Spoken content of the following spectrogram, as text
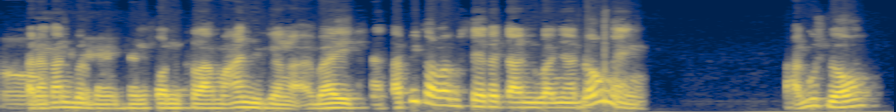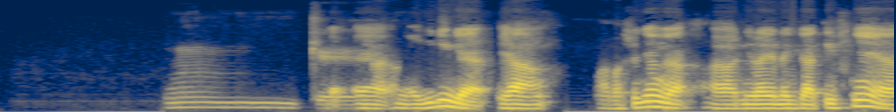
Oh, karena kan bermain handphone kelamaan juga nggak baik. Nah tapi kalau misalnya kecanduannya dongeng bagus dong. Hmm, okay. ya, ya, jadi nggak yang maksudnya nggak uh, nilai negatifnya ya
